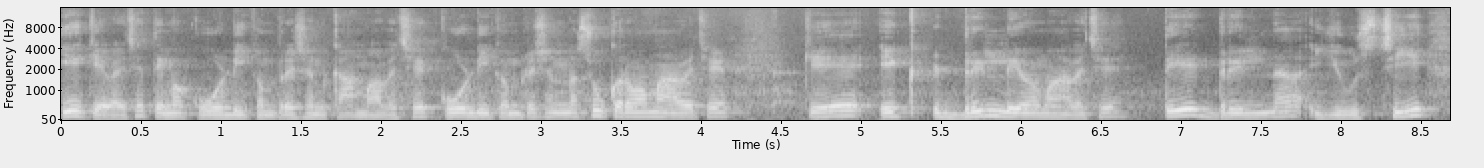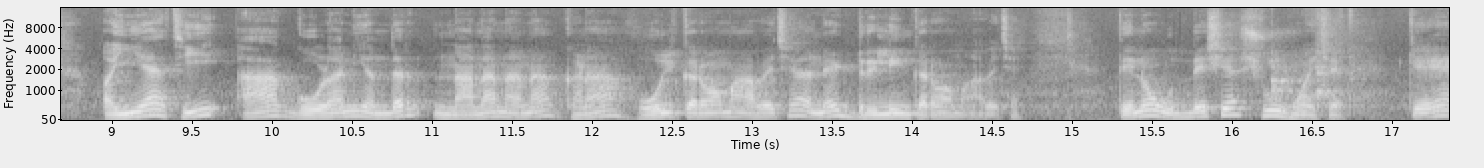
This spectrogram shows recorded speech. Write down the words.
એ કહેવાય છે, તેમાં કોર ડીકમ્પ્રેશન કામ આવે છે. કોર ડિકમ્પ્રેશનમાં શું કરવામાં આવે છે? કે એક ડ્રિલ લેવામાં આવે છે તે ડ્રિલના યુઝથી અહીંયાથી આ ગોળાની અંદર નાના નાના ઘણા હોલ કરવામાં આવે છે અને ડ્રિલિંગ કરવામાં આવે છે. તેનો ઉદ્દેશ્ય શું હોય છે? કે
